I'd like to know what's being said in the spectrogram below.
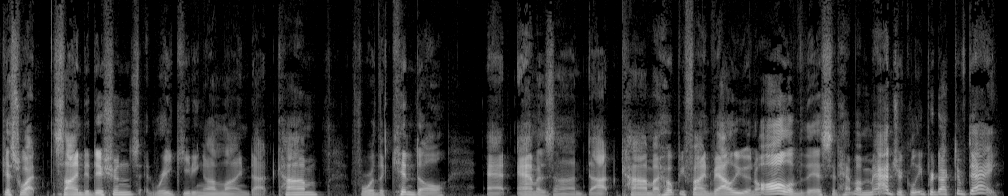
Guess what? Signed editions at raykeatingonline.com for the Kindle at amazon.com. I hope you find value in all of this and have a magically productive day.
